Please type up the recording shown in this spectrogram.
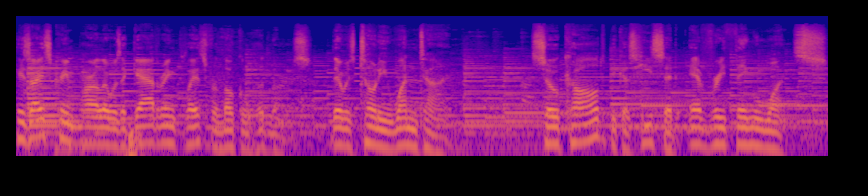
His ice cream parlor was a gathering place for local hoodlums. There was Tony one time. So called because he said everything once.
